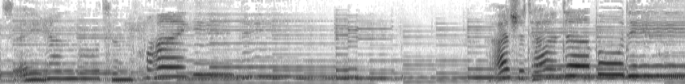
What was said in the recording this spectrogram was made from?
虽然不曾怀疑你，还是忐忑不定。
